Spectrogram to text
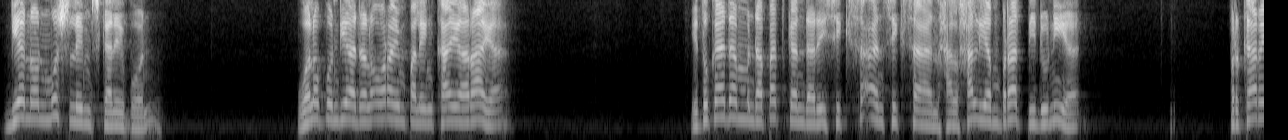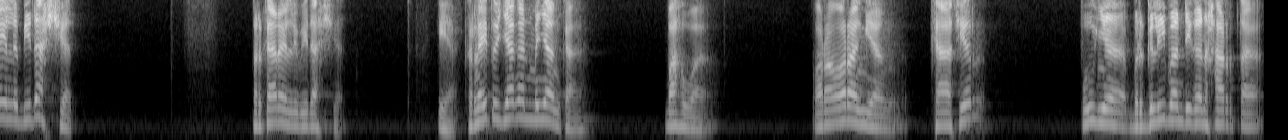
dia non muslim sekalipun, walaupun dia adalah orang yang paling kaya raya, itu kadang mendapatkan dari siksaan-siksaan hal-hal yang berat di dunia perkara yang lebih dahsyat. Perkara yang lebih dahsyat. Iya, karena itu jangan menyangka bahwa orang-orang yang kafir punya bergeliman dengan harta,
